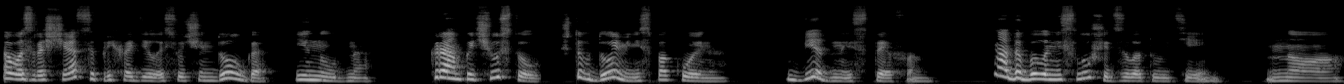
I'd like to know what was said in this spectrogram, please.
а возвращаться приходилось очень долго и нудно. Крампы чувствовал, что в доме неспокойно. Бедный Стефан. Надо было не слушать золотую тень. Но...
